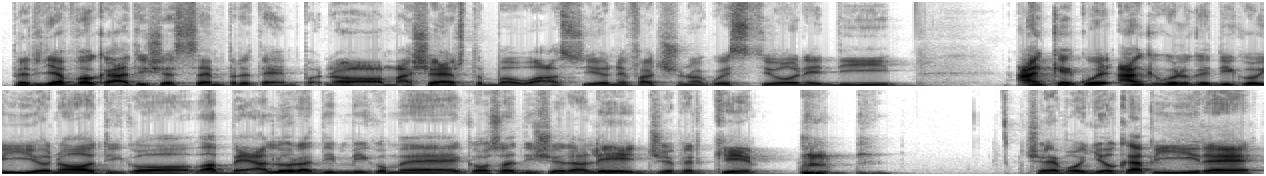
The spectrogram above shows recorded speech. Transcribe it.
Per gli avvocati c'è sempre tempo. No, ma certo, Bawas, io ne faccio una questione di... Anche, que- anche quello che dico io, no? Dico, vabbè, allora dimmi cosa dice la legge, perché... cioè, voglio capire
